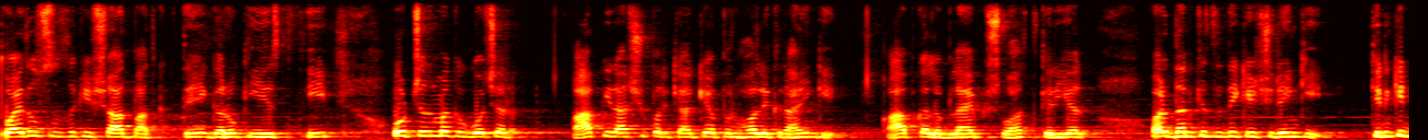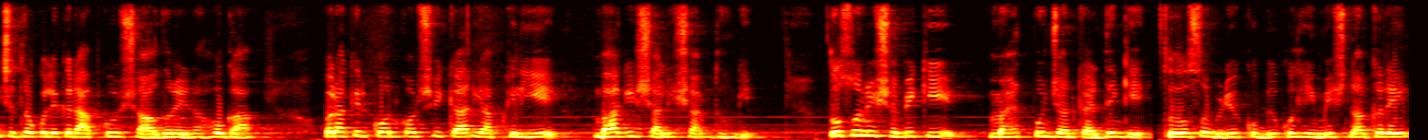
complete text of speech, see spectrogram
तो आए दोस्तों के साथ बात करते हैं, ग्रहों की ये स्थिति और चंद्रमा का गोचर। आपकी राशि पर क्या क्या प्रभाव लेकर आएँगे? आपका लव लाइफ स्वास्थ्य करियर और धन की स्थिति कैसी रहेंगी? किन किन चित्रों को लेकर आपको सावधान रहना होगा? और आखिर कौन कौन सी कार्य आपके लिए भाग्यशाली साबित होंगे? दोस्तों ने सभी की महत्वपूर्ण जानकारी देंगे। तो दोस्तों, वीडियो को बिल्कुल ही मिस ना करें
